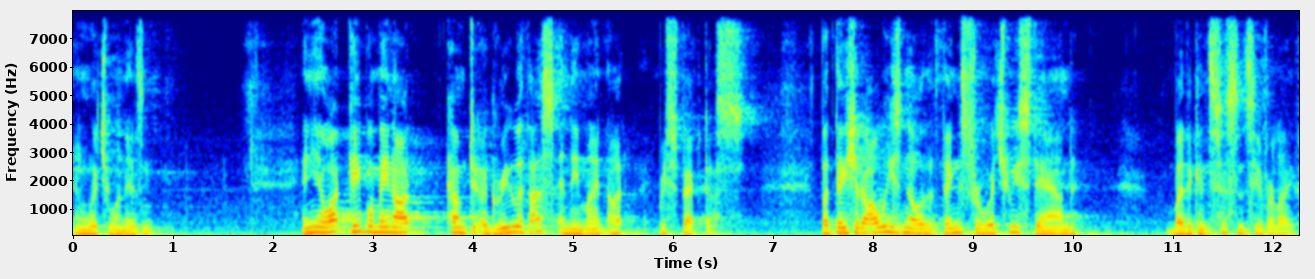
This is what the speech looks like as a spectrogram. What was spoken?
and which one isn't. And you know what? People may not come to agree with us and they might not respect us. But they should always know the things for which we stand by the consistency of our life.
